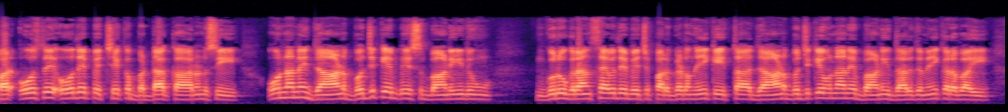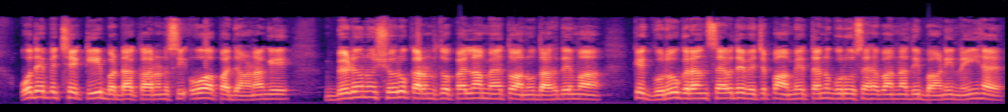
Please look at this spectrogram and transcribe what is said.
ਪਰ ਉਸ ਦੇ ਉਹਦੇ ਪਿੱਛੇ ਇੱਕ ਵੱਡਾ ਕਾਰਨ ਸੀ। ਉਹਨਾਂ ਨੇ ਜਾਣ ਬੁੱਝ ਕੇ ਇਸ ਬਾਣੀ ਨੂੰ ਗੁਰੂ ਗ੍ਰੰਥ ਸਾਹਿਬ ਦੇ ਵਿੱਚ ਪ੍ਰਗਟ ਨਹੀਂ ਕੀਤਾ ਜਾਣ ਬੁੱਝ ਕੇ ਉਹਨਾਂ ਨੇ ਬਾਣੀ ਦਰਜ ਨਹੀਂ ਕਰਵਾਈ। ਉਹਦੇ ਪਿੱਛੇ ਕੀ ਵੱਡਾ ਕਾਰਨ ਸੀ ਉਹ ਆਪਾਂ ਜਾਣਾਂਗੇ। ਵੀਡੀਓ ਨੂੰ ਸ਼ੁਰੂ ਕਰਨ ਤੋਂ ਪਹਿਲਾਂ ਮੈਂ ਤੁਹਾਨੂੰ ਦੱਸ ਦੇਵਾਂ ਕਿ ਗੁਰੂ ਗ੍ਰੰਥ ਸਾਹਿਬ ਦੇ ਵਿੱਚ ਭਾਵੇਂ ਤਿੰਨ ਗੁਰੂ ਸਾਹਿਬਾਨਾਂ ਦੀ ਬਾਣੀ ਨਹੀਂ ਹੈ,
